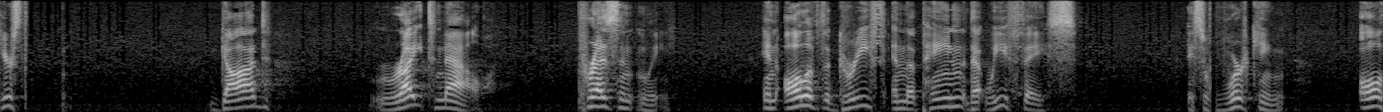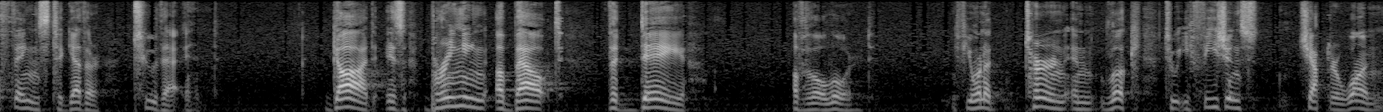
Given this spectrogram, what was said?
Here's God, right now, presently in all of the grief and the pain that we face is working all things together to that end. God is bringing about the day of the Lord. If you want to turn and look to Ephesians chapter 1,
